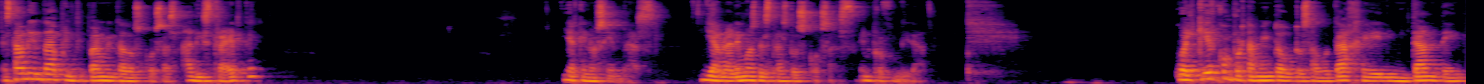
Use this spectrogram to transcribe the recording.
está orientada principalmente a dos cosas, a distraerte y a que no sientas. Y hablaremos de estas dos cosas en profundidad. Cualquier comportamiento autosabotaje, limitante,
